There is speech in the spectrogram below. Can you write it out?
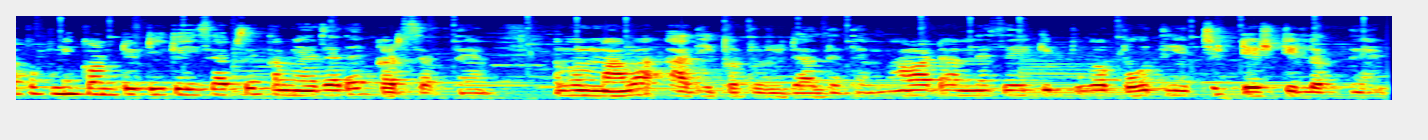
आप अपनी क्वान्टिटी के हिसाब से कम या ज़्यादा कर सकते हैं। अब हम मावा आधी कटोरी डाल देते हैं। मावा डालने से कि पुआ बहुत ही अच्छे टेस्टी लगते हैं।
